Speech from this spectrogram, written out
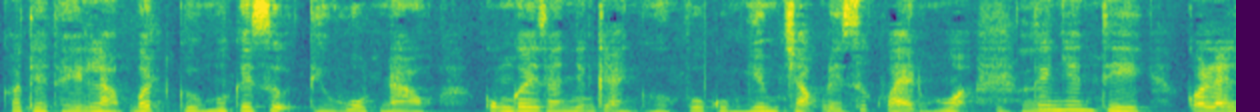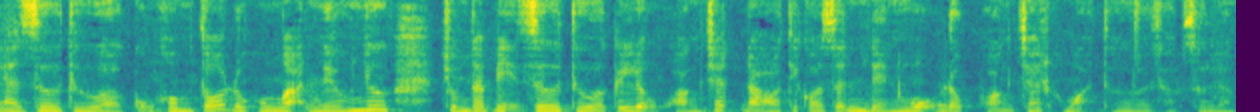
có thể thấy là bất cứ một cái sự thiếu hụt nào cũng gây ra những cái ảnh hưởng vô cùng nghiêm trọng đến sức khỏe đúng không ạ? Vâng. Tuy nhiên thì có lẽ là dư thừa cũng không tốt đúng không ạ? Nếu như chúng ta bị dư thừa cái lượng khoáng chất đó thì có dẫn đến ngộ độc khoáng chất không ạ thưa giáo sư Lâm?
